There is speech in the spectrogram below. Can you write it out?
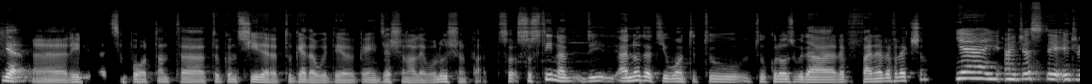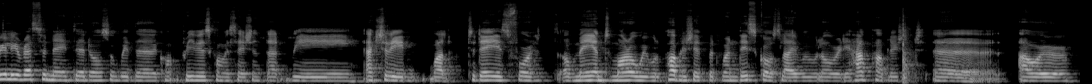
Yeah. Uh, really, that's important uh, to consider together with the organizational evolution part. So, so Stina, you, I know that you wanted to to close with a final reflection. Yeah, I just it really resonated also with the previous conversation that we actually well today is fourth of May and tomorrow we will publish it, but when this goes live, we will already have published uh, our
